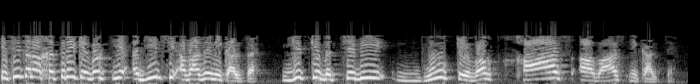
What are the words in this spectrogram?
اسی طرح خطرے کے وقت یہ عجیب سی آوازیں نکالتا ہے گد کے بچے بھی بھوک کے وقت خاص آواز نکالتے ہیں۔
